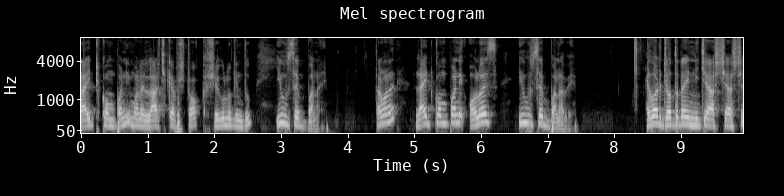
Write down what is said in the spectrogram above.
রাইট কোম্পানি মানে লার্জ ক্যাপ স্টক সেগুলো কিন্তু ইউসেপ বানায়। তার মানে রাইট কোম্পানি অলওয়েজ ইউসেপ বানাবে। এবার যতটাই নিচে আসছে আসছে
